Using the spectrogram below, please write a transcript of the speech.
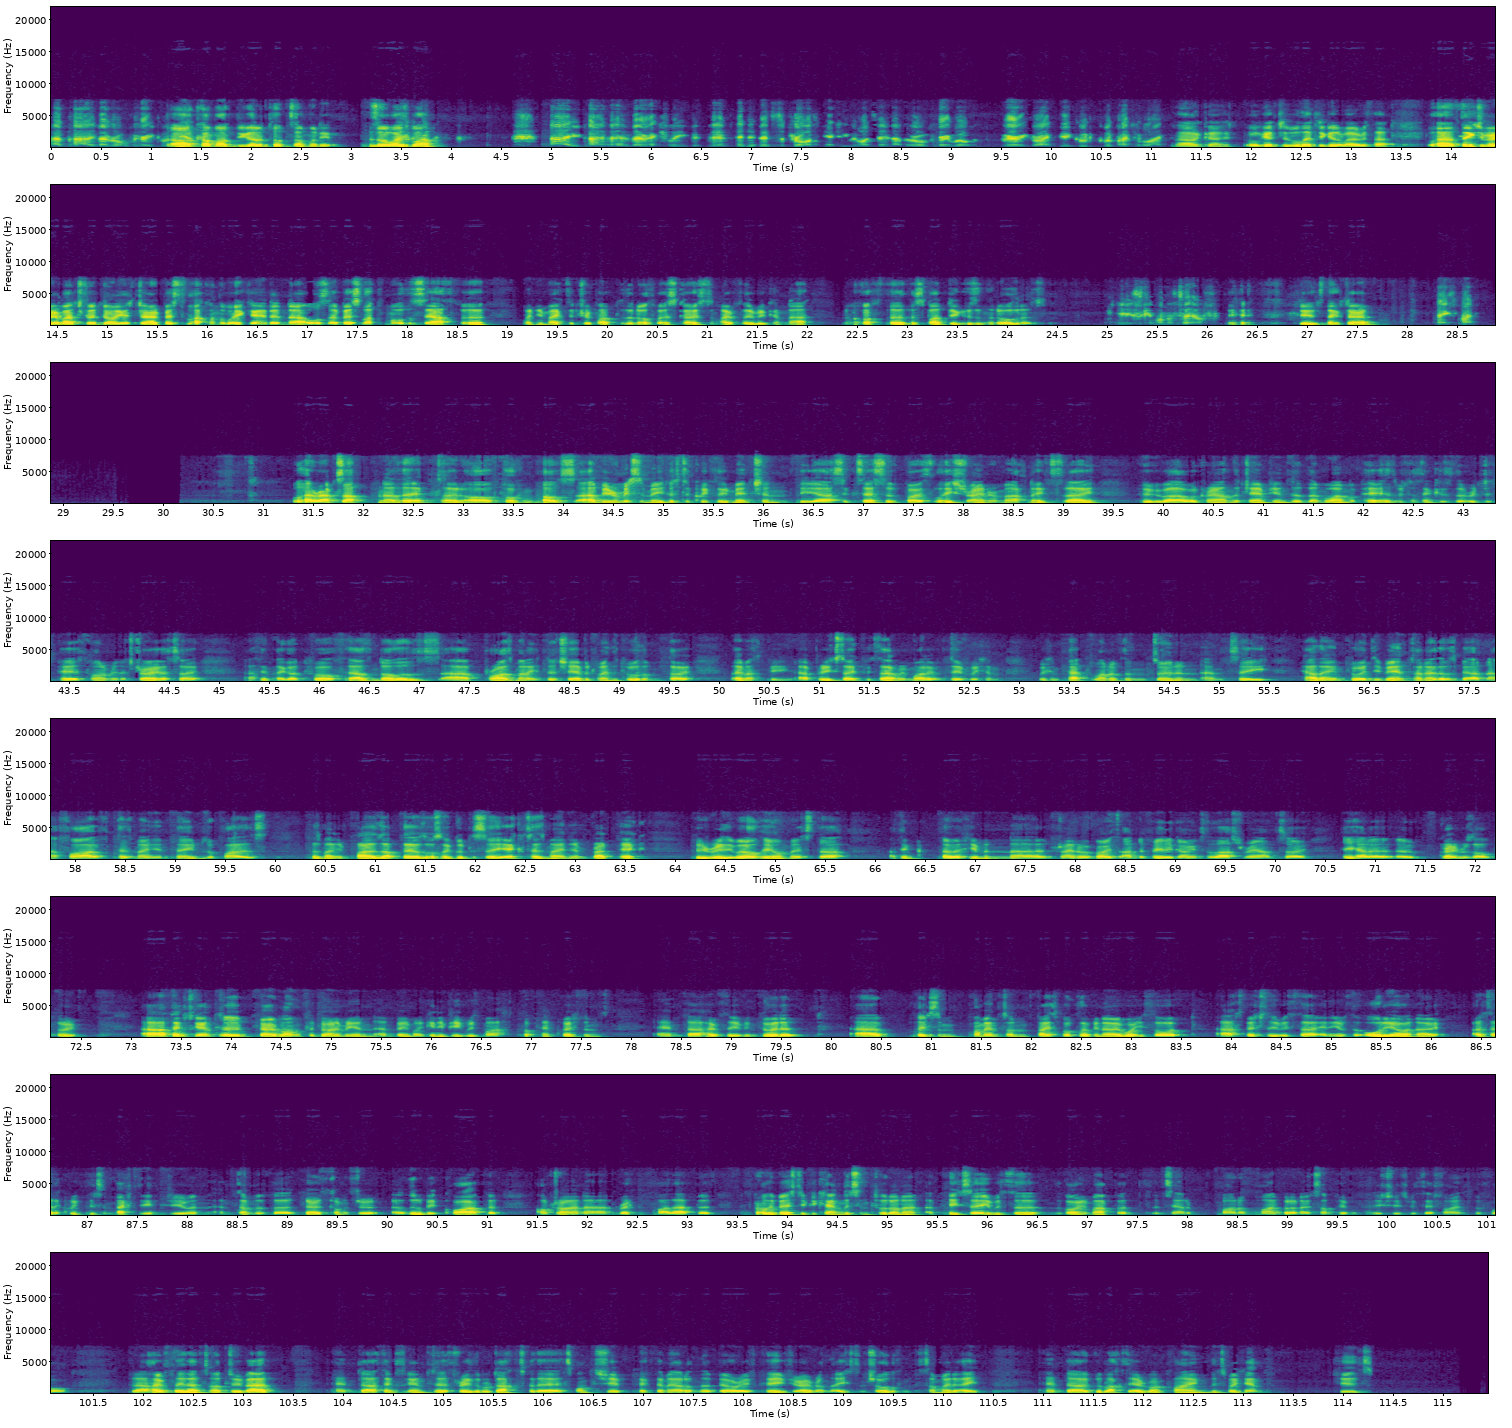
No, they're all very good. Oh, now. come on, you got to dot someone in. There's always one. No, no, they're, they're actually, they're, they're, it surprised me actually when I turned up. They're all very well, very great. Good, good, good bunch of blokes. Okay, we'll get you. We'll let you get away with that. Well, uh, thank you very much for joining us, Jared. Best of luck on the weekend, and uh, also best of luck from all the south for when you make the trip up to the northwest coast, and hopefully we can uh, knock off the, the spud diggers and the northerners. Yes, come on the south. Cheers. Thanks, Jared. Thanks, mate. Well, that wraps up another episode of Talking. Uh, I'd be remiss of me just to quickly mention the uh, success of both Lee Schraner and Mark Neitz today, who uh, were crowned the champions at the Moama Pairs, which I think is the richest pairs tournament in Australia. So I think they got $12,000 uh, prize money to share between the two of them. So they must be uh, pretty stoked with that. We might even see if we can we can tap one of them soon and, and see how they enjoyed the event. I know there was about uh, five Tasmanian teams or players Tasmanian players up there. It was also good to see ex-Tasmanian Brad Peck do really well. He almost, uh, I think, they were him and uh, were both undefeated going into the last round, so he had a, a great result too. Uh, thanks again to Jared Long for joining me and, and being my guinea pig with my top 10 questions, and uh, hopefully you've enjoyed it. Uh, leave some comments on Facebook, let me know what you thought, uh, especially with uh, any of the audio. I know I just had a quick listen back to the interview, and, and some of uh, Jared's comments are a little bit quiet, but I'll try and rectify that. But probably best if you can listen to it on a, a PC with the, the volume up. It, it sounded fine on mine, but I know some people have had issues with their phones before. But uh, hopefully that's not too bad. And uh, thanks again to Three Little Ducks for their sponsorship. Check them out on the Bellerive Quay if you're over on the eastern shore looking for somewhere to eat. And uh, good luck to everyone playing this weekend. Cheers.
